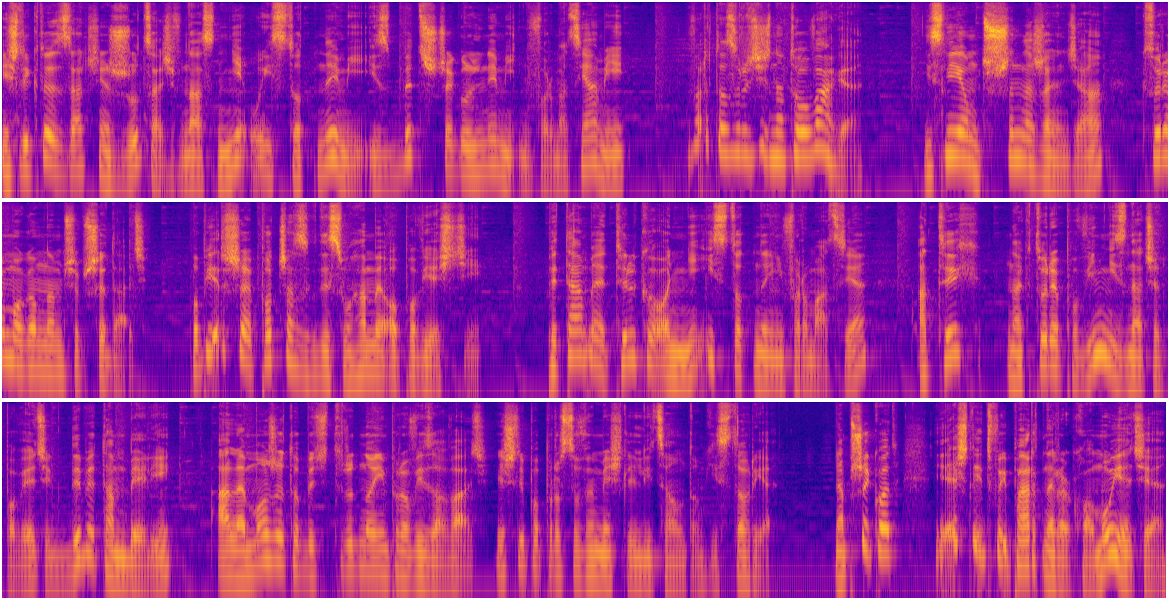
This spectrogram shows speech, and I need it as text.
Jeśli ktoś zacznie rzucać w nas nieistotnymi i zbyt szczególnymi informacjami, warto zwrócić na to uwagę. Istnieją trzy narzędzia, które mogą nam się przydać. Po pierwsze, podczas gdy słuchamy opowieści, pytamy tylko o nieistotne informacje, a tych, na które powinni znać odpowiedź, gdyby tam byli, ale może to być trudno improwizować, jeśli po prostu wymyślili całą tą historię. Na przykład, jeśli twój partner okłamuje cię,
